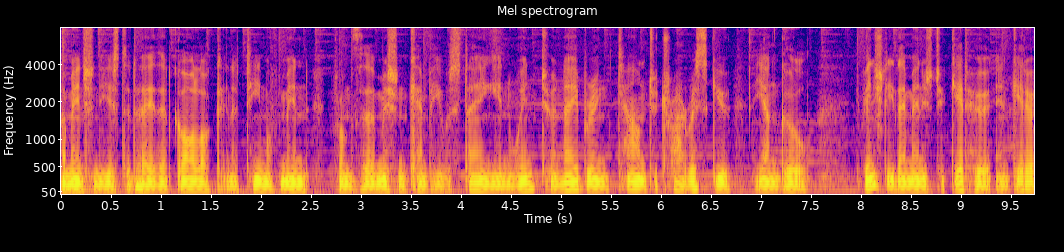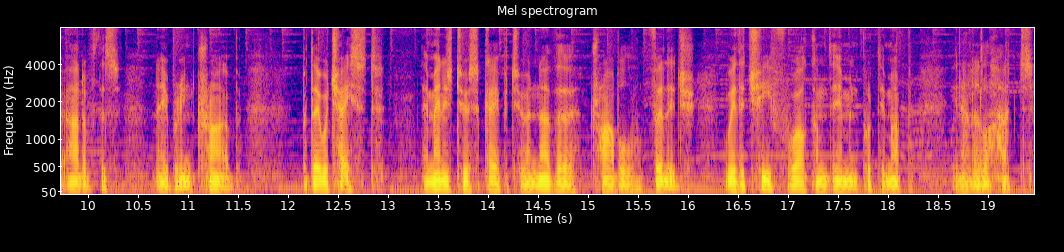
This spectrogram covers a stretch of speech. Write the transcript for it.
I mentioned yesterday that Garlock and a team of men from the mission camp he was staying in went to a neighboring town to try rescue a young girl. Eventually, they managed to get her and get her out of this neighboring tribe, but they were chased. They managed to escape to another tribal village where the chief welcomed them and put them up in a little hut.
